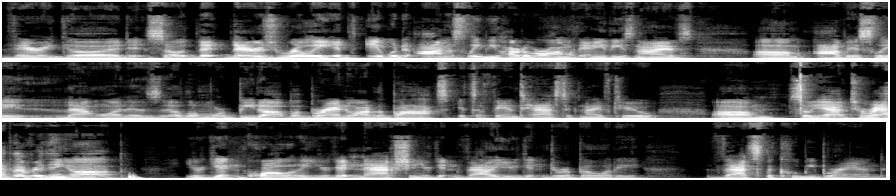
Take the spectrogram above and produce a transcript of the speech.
very good. So th there's really, it, it would honestly be hard to go wrong with any of these knives. Um, obviously, that one is a little more beat up, but brand new out of the box. It's a fantastic knife, too. Um, so, yeah, to wrap everything up, you're getting quality, you're getting action, you're getting value, you're getting durability. That's the Kubey brand.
